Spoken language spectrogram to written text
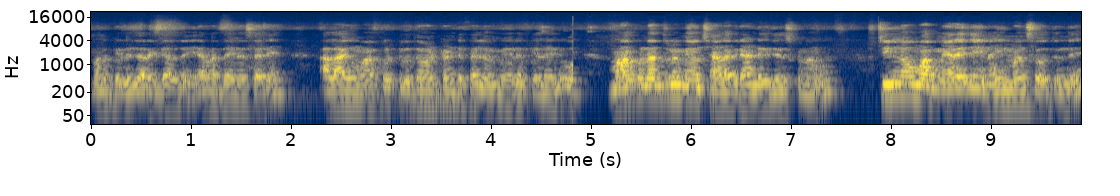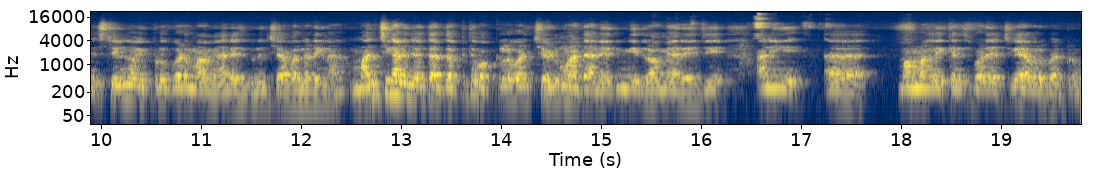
మన పెళ్ళి జరగగలదు ఎవరిదైనా సరే. అలాగే మాకు టూ థౌజండ్ ట్వంటీ ఫైవ్లో మేలో పెళ్ళైంది. మాకున్నంతలో మేము చాలా గ్రాండ్గా చేసుకున్నాము. స్టిల్ నో మాకు మ్యారేజ్ అయ్యి నైన్ మంత్స్ అవుతుంది. స్టిల్ నో ఇప్పుడు కూడా మా మ్యారేజ్ గురించి ఎవరిని అడిగినా మంచిగానే చెబుతారు తప్పితే ఒక్కళ్ళు కూడా చెడు మాట అనేది మీది లవ్ మ్యారేజ్ అని మమ్మల్ని మమ్మల్ని కించపడేచ్చుగా ఎవరు పెట్టరు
